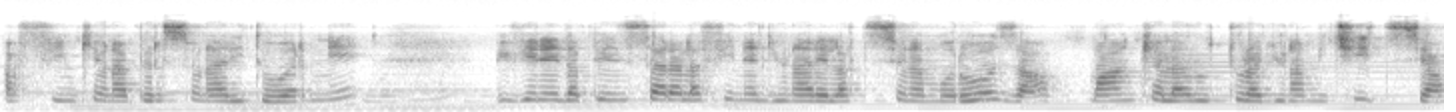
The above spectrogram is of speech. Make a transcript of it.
affinché una persona ritorni. Mi viene da pensare alla fine di una relazione amorosa, ma anche alla rottura di un'amicizia.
